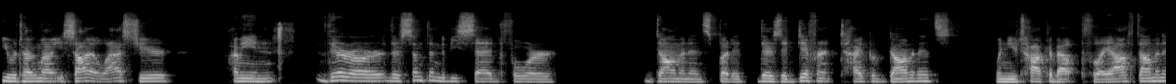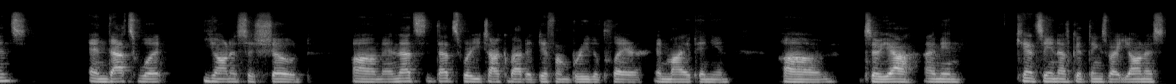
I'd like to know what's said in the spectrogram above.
you were talking about, you saw it last year. I mean, there are there's something to be said for dominance, but it, there's a different type of dominance when you talk about playoff dominance, and that's what Giannis has showed um, and that's that's where you talk about a different breed of player, in my opinion. Um, so yeah, I mean, can't say enough good things about Giannis.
